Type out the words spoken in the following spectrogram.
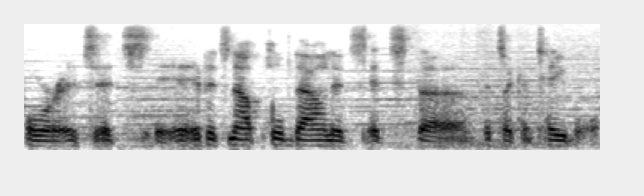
or it's it's if it's not pulled down, it's it's the it's like a table.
